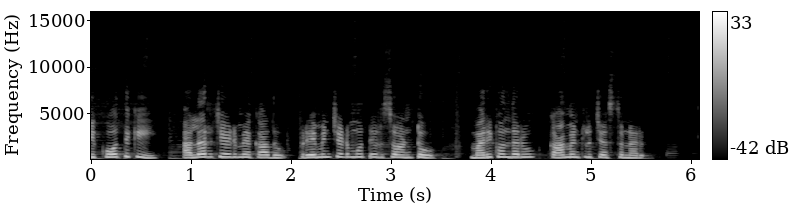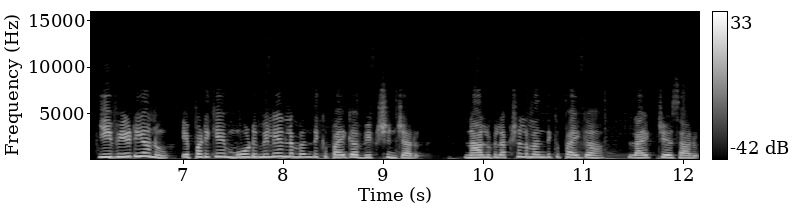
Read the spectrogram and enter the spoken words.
ఈ కోతికి అలర్ చేయడమే కాదు ప్రేమించడమూ తెలుసు అంటూ మరికొందరు కామెంట్లు చేస్తున్నారు. ఈ వీడియోను ఇప్పటికే మూడు మిలియన్ల మందికి పైగా వీక్షించారు. నాలుగు లక్షల మందికి పైగా లైక్ చేశారు.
